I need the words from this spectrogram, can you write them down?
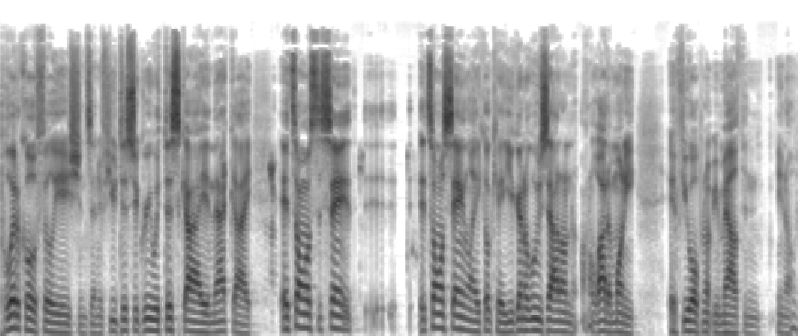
political affiliations, and if you disagree with this guy and that guy, it's almost the same. It's almost saying like, okay, you're going to lose out on on a lot of money if you open up your mouth and you know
